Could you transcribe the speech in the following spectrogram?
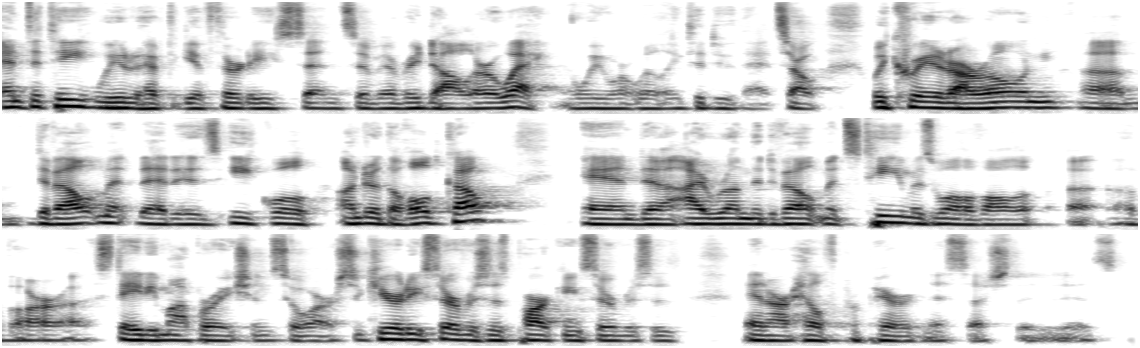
entity, we would have to give 30 cents of every dollar away. And we weren't willing to do that. So we created our own um, development that is equal under the holdco. And uh, I run the developments team as well of all of, uh, of our uh, stadium operations. So our security services, parking services, and our health preparedness such that it is.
